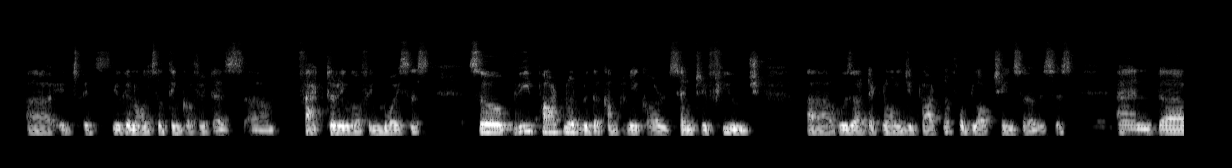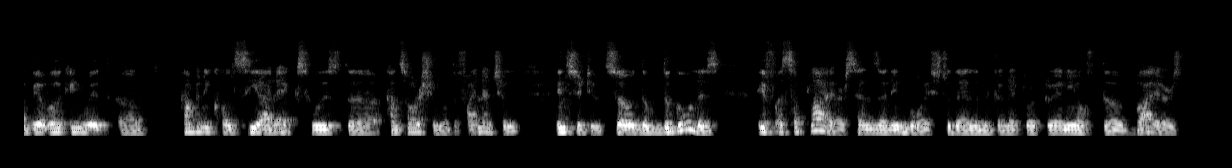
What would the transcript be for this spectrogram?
Uh, it's it's you can also think of it as um, factoring of invoices. So we partnered with a company called Centrifuge, uh, who's our technology partner for blockchain services, and we are working with. a company called CRX, who is the consortium of the financial institute. So the, the goal is if a supplier sends an invoice to the Elemica network to any of the buyers,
